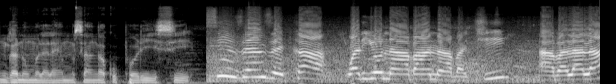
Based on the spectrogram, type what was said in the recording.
nga n'omulala yamusanga ku poliisi. Si nze nzekka waliyo n'abaana abaki abalala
